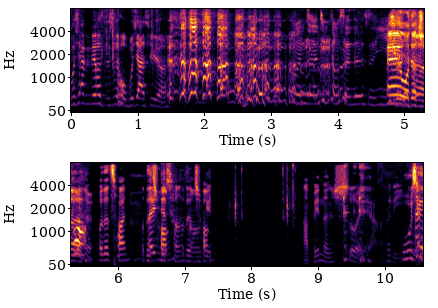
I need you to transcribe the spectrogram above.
我现在没有指示，活不下去了。我们只能听从神的旨意。哎，我的床，我的床，我的床，我的床哪边能睡啊？这里无无限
